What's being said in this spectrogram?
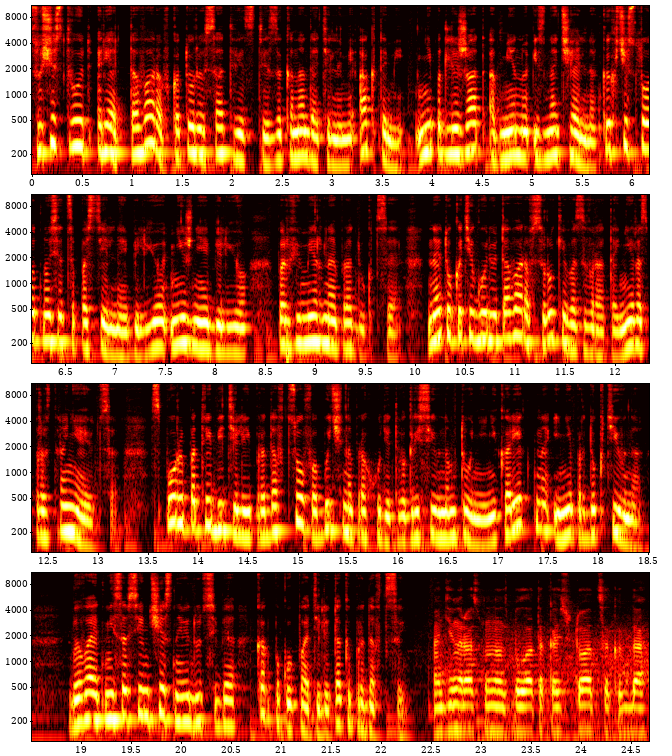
Существует ряд товаров, которые в соответствии с законодательными актами не подлежат обмену изначально. К их числу относятся постельное белье, нижнее белье, парфюмерная продукция. На эту категорию товаров сроки возврата не распространяются. Споры потребителей и продавцов обычно проходят в агрессивном тоне, некорректно и непродуктивно. Бывает, не совсем честно ведут себя как покупатели, так и продавцы. Один раз у нас была такая ситуация, когда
